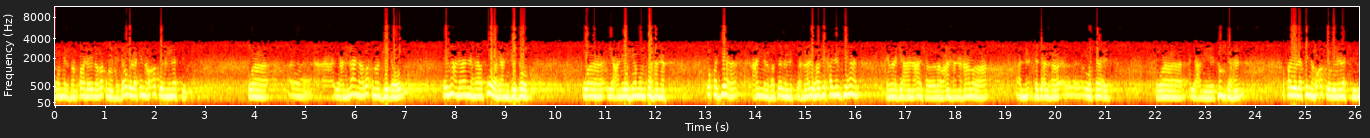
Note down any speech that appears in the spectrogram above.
والنبي صلى الله عليه وسلم قال إلى رقما في ثوب ولكنه أطيب لنفسي. و آه، يعني معنى رقما في ثوب المعنى أنها صورة يعني في ثوب ويعني وهي ممتهنة. وقد جاء عن النبي صلى الله عليه وسلم استعمالها في حال الامتهان كما جاء عن عائشة رضي الله عنها أنها أمرها أن تجعلها وسائد ويعني تمتهن. فقال ولكنه أطيب لنفسي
